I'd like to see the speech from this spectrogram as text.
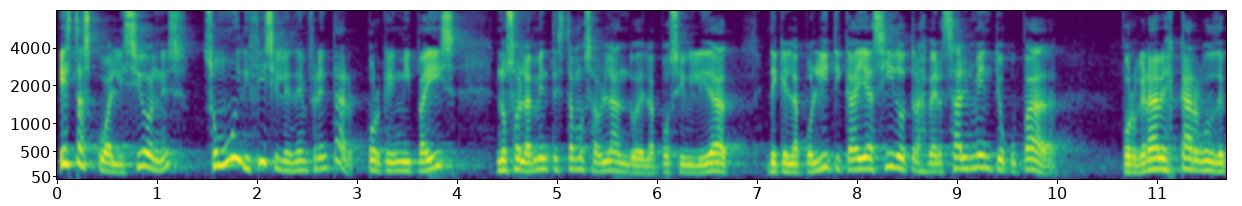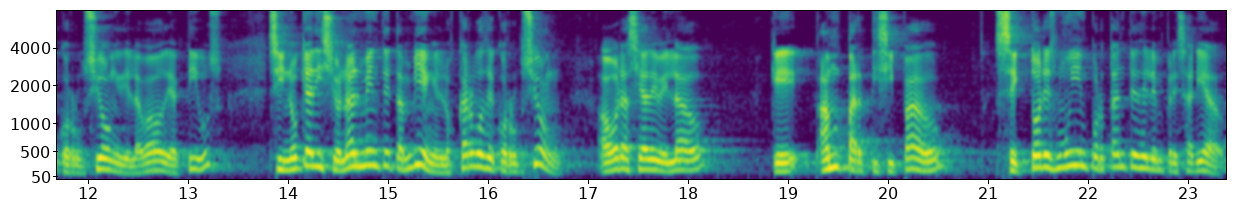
Estas coaliciones son muy difíciles de enfrentar, porque en mi país no solamente estamos hablando de la posibilidad de que la política haya sido transversalmente ocupada por graves cargos de corrupción y de lavado de activos, sino que adicionalmente también en los cargos de corrupción ahora se ha develado que han participado sectores muy importantes del empresariado.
